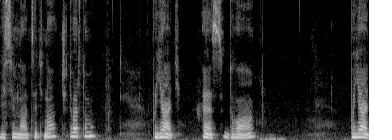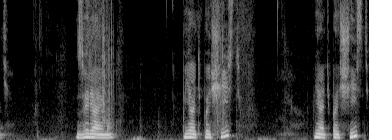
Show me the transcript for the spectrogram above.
18 на четвертому. 5С2. 5. Звіряємо. 5П6. 5П6.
